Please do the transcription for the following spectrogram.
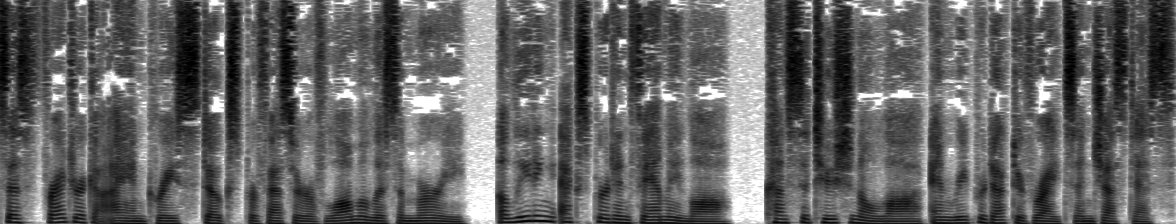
says Frederick I. and Grace Stokes Professor of Law Melissa Murray, a leading expert in family law, constitutional law, and reproductive rights and justice.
